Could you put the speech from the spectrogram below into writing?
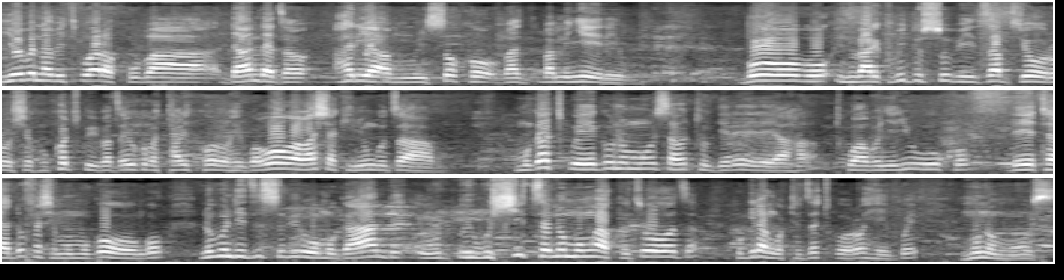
iyo banabitwara ku badandaza hariya mu isoko ba- bamenyerewe. Bobo ntibari kubidusubiza vyoroshe kuko twibaza yuko batari koroherwa. Bo baba bashaka inyungu zabo. Muga twebwe uno munsi aho tugerereye aha twabonye yuko leta yadufashe mu mugongo n'ubundi zisubira uwo mugambi iwu- iwushitse no mu mwaka uzoza kugira ngo tuze tworoherwe nk'uno munsi.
